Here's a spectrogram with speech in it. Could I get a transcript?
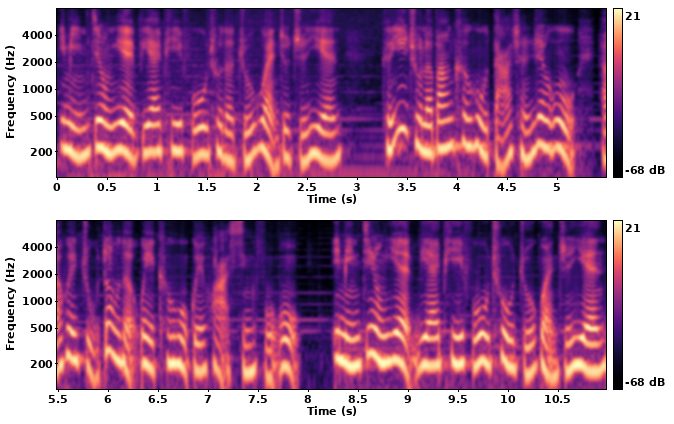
一名金融业 VIP 服务处的主管就直言，肯毅除了帮客户达成任务，还会主动的为客户规划新服务。一名金融业 VIP 服务处主管直言，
